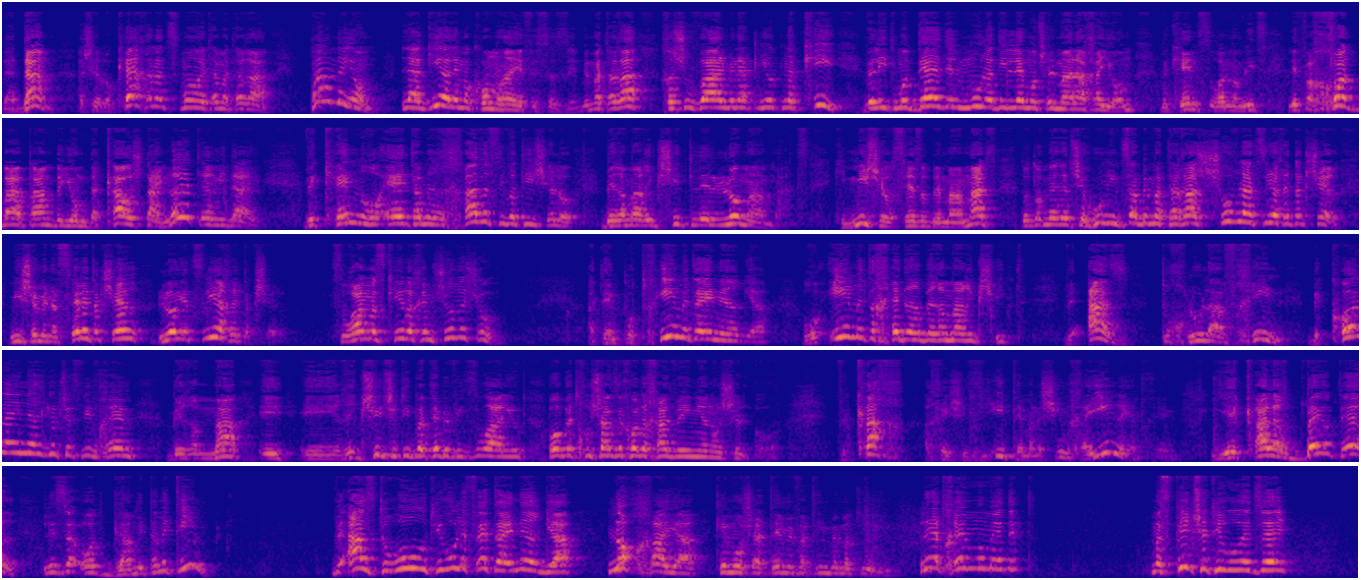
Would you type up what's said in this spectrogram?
ואדם אשר לוקח על עצמו את המטרה פעם ביום להגיע למקום האפס הזה, במטרה חשובה על מנת להיות נקי ולהתמודד אל מול הדילמות של מהלך היום, וכן סורן ממליץ לפחות פעם ביום דקה או שתיים, לא יותר מדי, וכן רואה את המרחב הסביבתי שלו ברמה רגשית ללא מאמץ. כי מי שעושה זאת במאמץ, זאת אומרת שהוא נמצא במטרה שוב להצליח לתקשר. מי שמנסה לתקשר, לא יצליח לתקשר. צורן מזכיר לכם שוב ושוב. אתם פותחים את האנרגיה, רואים את החדר ברמה רגשית, ואז תוכלו להבחין בכל האנרגיות שסביבכם, ברמה אה, אה, רגשית שתתבטא בוויזואליות, או בתחושה זה כל אחד ועניינו שלו. וכך, אחרי שזיהיתם אנשים חיים לידכם, יהיה קל הרבה יותר לזהות גם את המתים. ואז תראו, תראו לפתע אנרגיה לא חיה כמו שאתם מבטאים ומכירים, לידכם עומדת. מספיק שתראו את זה,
